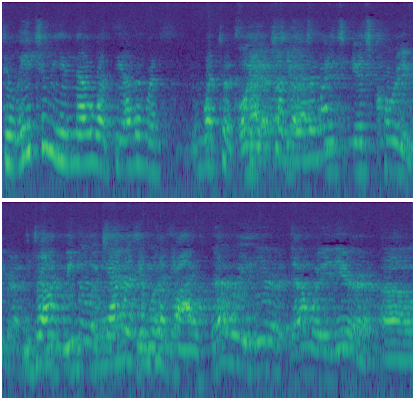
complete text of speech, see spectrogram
do each of you know what the other ones, what to Oh, expect yes, from the other yes, one? it's, it's choreographed. You don't- We we know never exactly what. improvise. That way there, that way there, uh,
